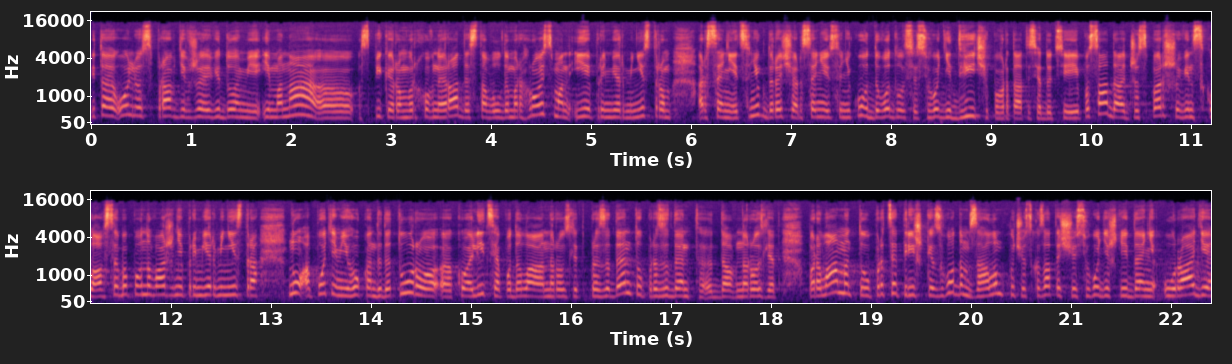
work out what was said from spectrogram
Вітаю, Олю. Справді вже відомі імена. Е, Спікером Верховної Ради став Володимир Гройсман і прем'єр-міністром Арсеній Яценюк. До речі, Арсенію Яценюку доводилося сьогодні двічі повертатися до цієї посади, адже спершу він склав себе повноваження прем'єр-міністра. Ну а потім його кандидатуру е, коаліція подала на розгляд президенту. Президент дав на розгляд парламенту. Про це трішки згодом. Загалом хочу сказати, що сьогоднішній день у раді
